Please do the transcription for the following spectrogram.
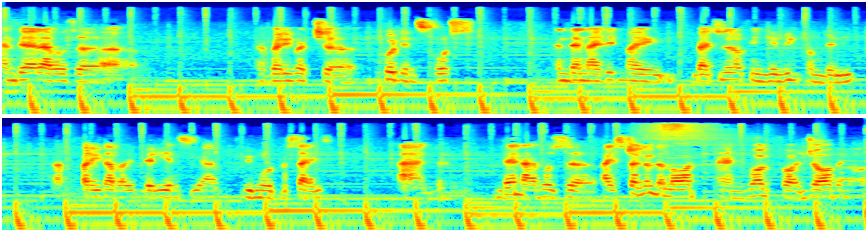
and there I was uh, very much uh, good in sports and then I did my Bachelor of Engineering from Delhi, uh, Delhi NCR to be more precise. And then I was uh, I struggled a lot and worked for a job and all,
